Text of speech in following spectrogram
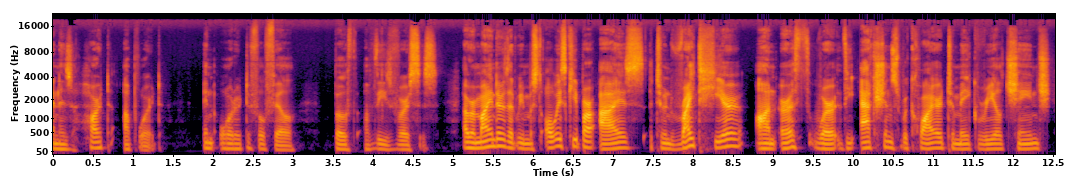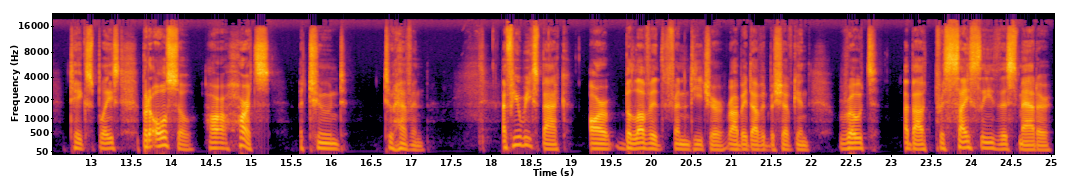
and his heart upward in order to fulfill both of these verses. A reminder that we must always keep our eyes attuned right here on earth where the actions required to make real change takes place, but also our hearts attuned to heaven. A few weeks back, our beloved friend and teacher, Rabbi David Bashevkin, wrote about precisely this matter,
